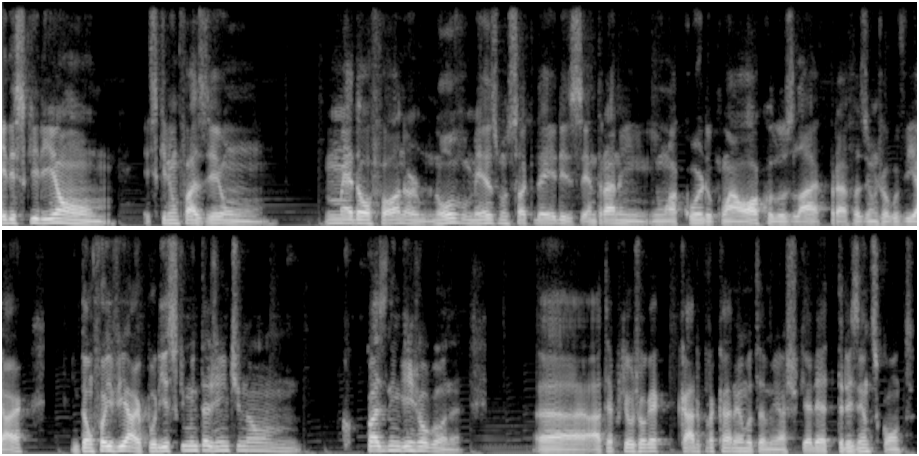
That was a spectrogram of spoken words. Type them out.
eles queriam, eles queriam fazer um, um Medal of Honor novo mesmo, só que daí eles entraram em, em um acordo com a Oculus lá para fazer um jogo VR. Então foi VR, por isso que muita gente não. Quase ninguém jogou, né? Uh, até porque o jogo é caro pra caramba também. Acho que ele é 300 conto.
